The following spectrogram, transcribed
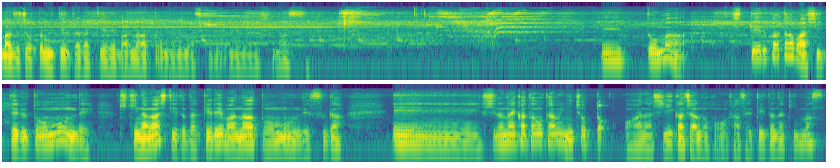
まずちょっと見ていただければなと思いますので、お願いします。えーっと、まあ、知っている方は知ってると思うんで、聞き流していただければなと思うんですが、えー、知らない方のためにちょっとお話ガチャの方をさせていただきます。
